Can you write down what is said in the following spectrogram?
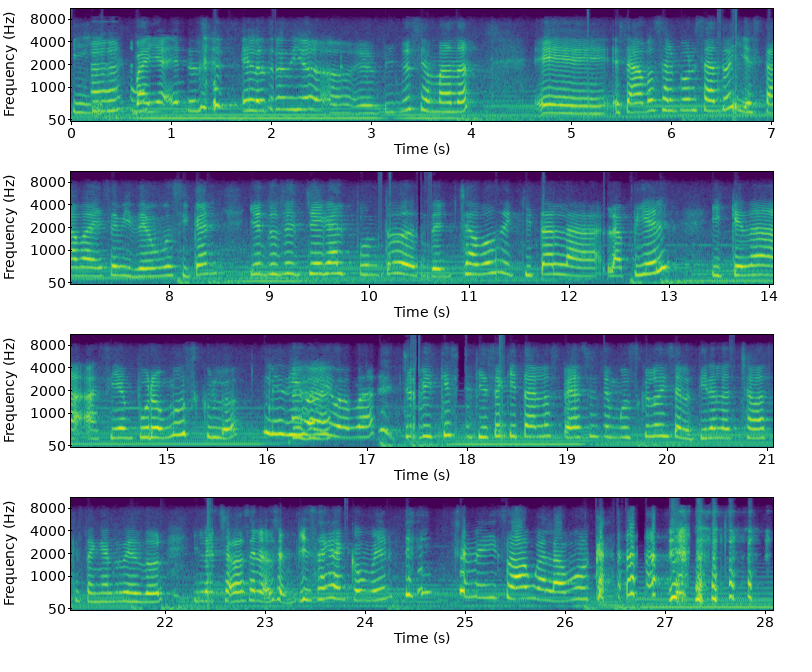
y Ajá. vaya, entonces el otro día, ah, el fin de semana, eh, estábamos almorzando y estaba ese video musical y entonces llega el punto donde el chavo se quita la, la piel y queda así en puro músculo. Le digo a mi mamá, yo vi que se empieza a quitar los pedazos de músculo y se lo tira a las chavas que están alrededor y las chavas se los empiezan a comer. se me hizo agua la boca.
